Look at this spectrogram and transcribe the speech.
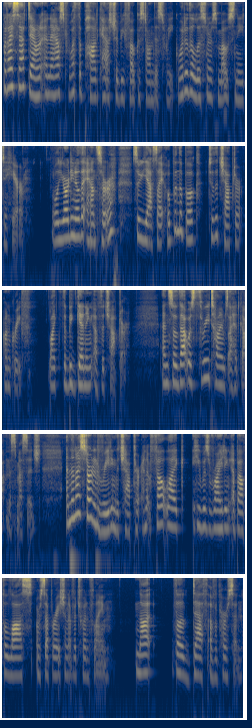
but I sat down and asked what the podcast should be focused on this week. What do the listeners most need to hear? Well, you already know the answer. So, yes, I opened the book to the chapter on grief, like the beginning of the chapter. And so that was three times I had gotten this message. And then I started reading the chapter, and it felt like he was writing about the loss or separation of a twin flame, not the death of a person.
